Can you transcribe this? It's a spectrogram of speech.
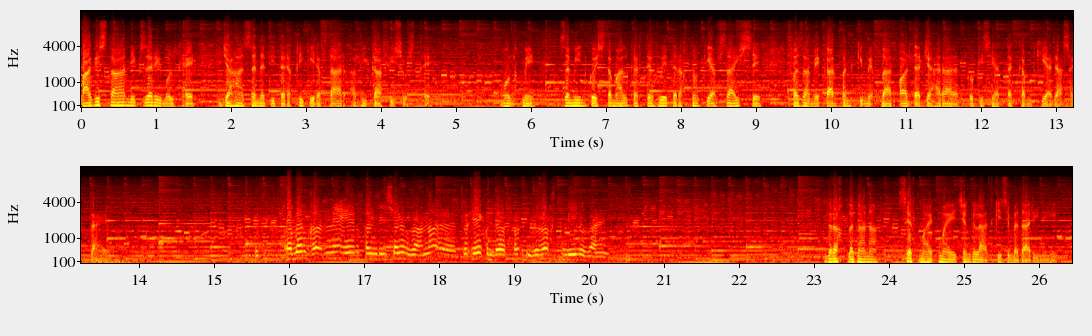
پاکستان ایک زرعی ملک ہے، جہاں صنعتی ترقی کی رفتار ابھی کافی سست ہے۔ ملک میں زمین کو استعمال کرتے ہوئے درختوں کی افزائش سے فضا میں کاربن کی مقدار اور درجہ حرارت کو کسی حد تک کم کیا جا سکتا ہے۔ اگر گھر میں ایئر کنڈیشن لگانا ہے تو ایک درخت بھی لگائیں۔ درخت لگانا صرف محکمہ جنگلات کی ذمہ داری نہیں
